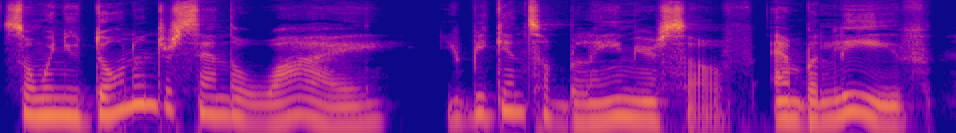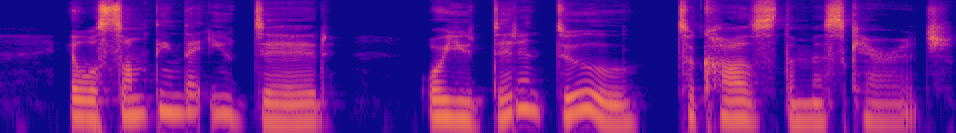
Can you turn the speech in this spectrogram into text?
So when you don't understand the why, you begin to blame yourself and believe it was something that you did or you didn't do to cause the miscarriage.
